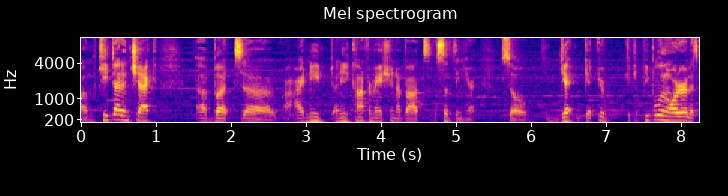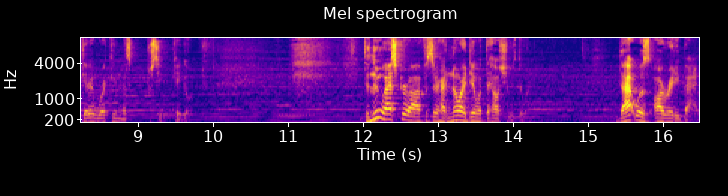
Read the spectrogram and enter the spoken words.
um, keep that in check. Uh, but uh, I need I need confirmation about something here. So get get your get your people in order. Let's get it working. Let's proceed. Okay, go. The new escrow officer had no idea what the hell she was doing that was already bad.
